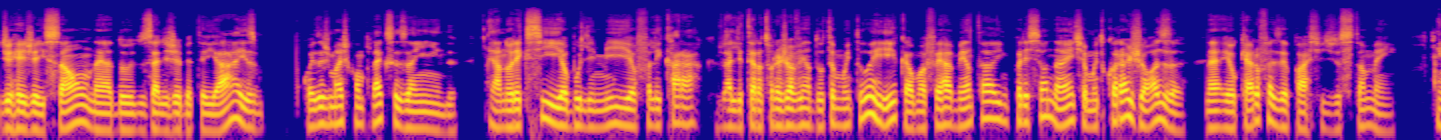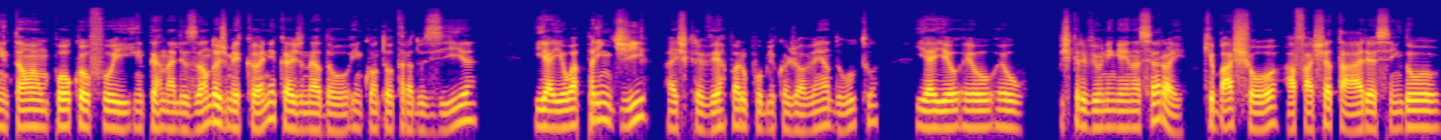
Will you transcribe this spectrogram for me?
de rejeição né, dos LGBTIs, coisas mais complexas ainda. É anorexia, bulimia, eu falei, caraca, a literatura jovem adulta é muito rica, é uma ferramenta impressionante, é muito corajosa, né? Eu quero fazer parte disso também. Então, é um pouco eu fui internalizando as mecânicas, né, do, enquanto eu traduzia, e aí eu aprendi a escrever para o público jovem adulto, e aí eu, eu, eu escrevi o Ninguém Nasce Herói, que baixou a faixa etária, assim, do,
